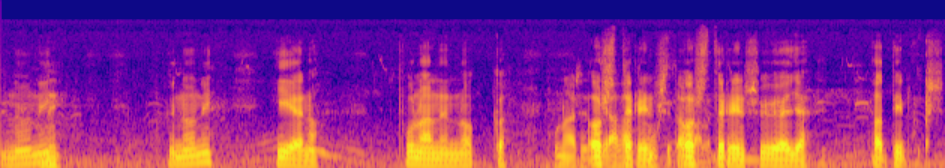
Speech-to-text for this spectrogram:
No niin. No niin, hieno. Punainen nokka. Punaiset Osterin, Osterin syöjä latinaksi.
